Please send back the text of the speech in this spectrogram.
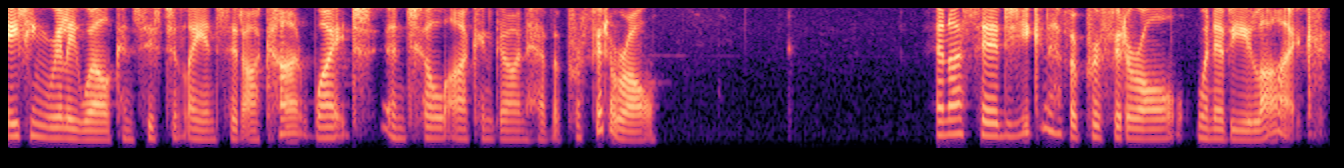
eating really well consistently and said, I can't wait until I can go and have a profiterole. And I said, You can have a profiterole whenever you like.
